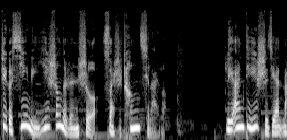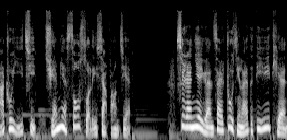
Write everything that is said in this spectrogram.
这个心理医生的人设算是撑起来了。李安第一时间拿出仪器，全面搜索了一下房间。虽然聂远在住进来的第一天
